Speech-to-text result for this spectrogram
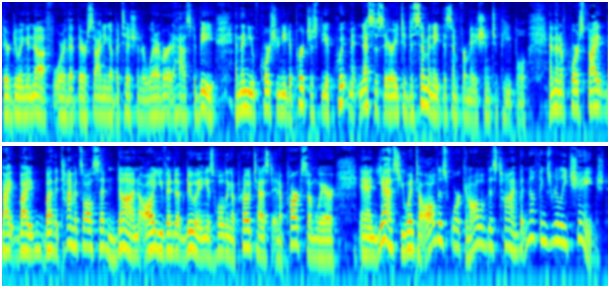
they're doing enough, or that they're signing a petition or whatever it has to be. And then, you, of course, you need to purchase the equipment necessary to disseminate this information to people. And then, of course, by by by by the time it's all said and done, all you've ended up doing is holding a protest in a park somewhere and yes, you went to all this work and all of this time, but nothing's really changed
